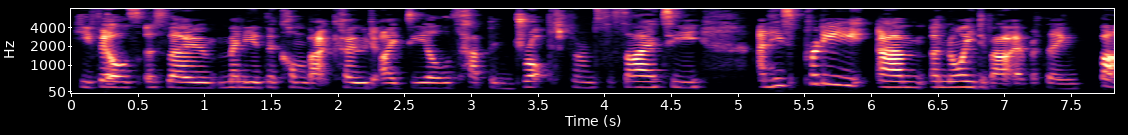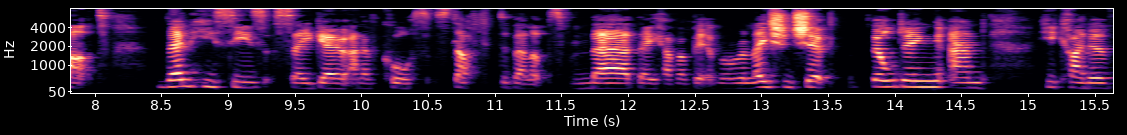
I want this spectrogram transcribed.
He feels as though many of the combat code ideals have been dropped from society, and he's pretty um, annoyed about everything. But then he sees Cego, and of course, stuff develops from there. They have a bit of a relationship building, and he kind of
